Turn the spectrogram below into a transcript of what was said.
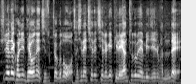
출혈에 걸린 대원은 지속적으로 자신의 최대 체력에 비례한 투드 데미지를 받는데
